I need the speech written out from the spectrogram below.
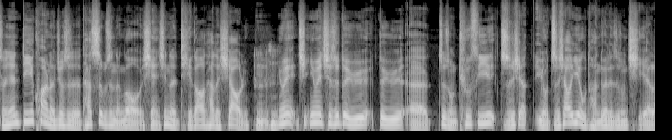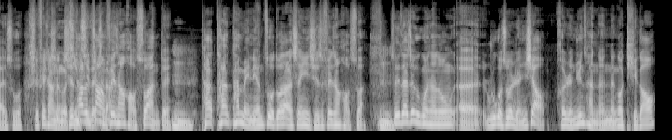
首先第一块呢，就是它是不是能够显性的提高它的效率？嗯因为其因为其实对于对于呃这种 to C 直销有直销业务团队的这种企业来说，是非常能够其实它的账非常好算，对。嗯他他他每年做多大的生意，其实非常好算。嗯，所以在这个过程当中，呃，如果说人效和人均产能能够提高，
